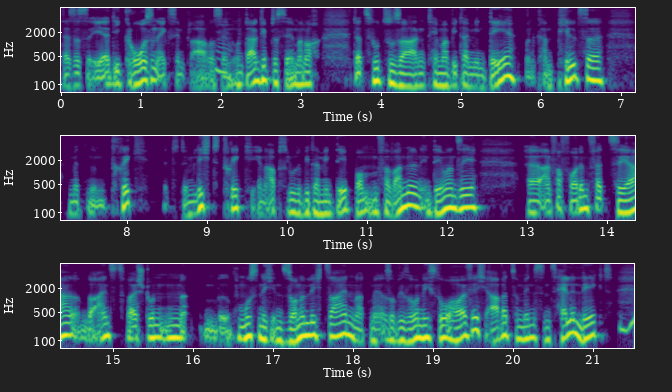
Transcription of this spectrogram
dass es eher die großen Exemplare ja. sind. Und da gibt es ja immer noch dazu zu sagen, Thema Vitamin D. Man kann Pilze mit einem Trick, mit dem Lichttrick in absolute Vitamin D-Bomben verwandeln, indem man sie äh, einfach vor dem Verzehr, nur eins, zwei Stunden, äh, muss nicht ins Sonnenlicht sein, hat man ja sowieso nicht so häufig, aber zumindest ins Helle legt, mhm.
